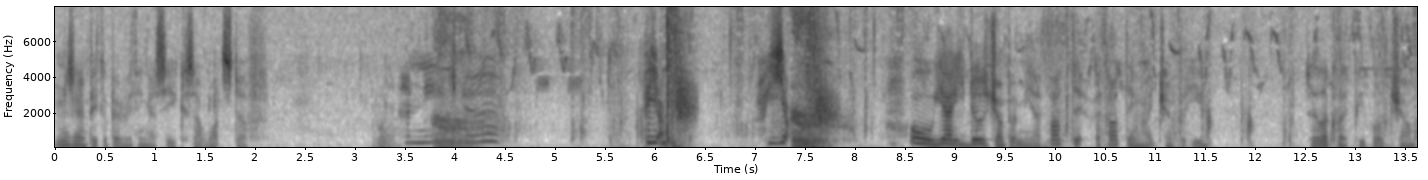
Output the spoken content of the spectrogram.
I'm just gonna pick up everything I see because I want stuff. I need stuff. Hiya! Hiya! Oh yeah, he does jump at me. I thought that I thought they might jump at you. They look like people jump.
